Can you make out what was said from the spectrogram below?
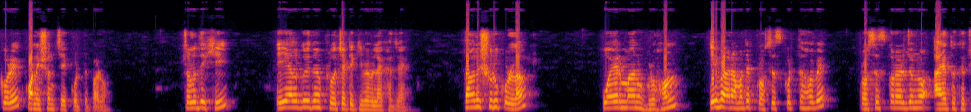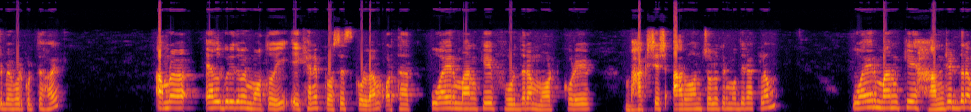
করে কন্ডিশন চেক করতে পারো। চলো দেখি এই অ্যালগোরিদমের ফ্লোচার্টে কীভাবে লেখা যায়। তাহলে শুরু করলাম। ওয়ের মান গ্রহণ। এবার আমাদের প্রসেস করতে হবে। প্রসেস করার জন্য আয়তক্ষেত্র ব্যবহার করতে হয়। আমরা অ্যালগোরিদমের মতোই এখানে প্রসেস করলাম, অর্থাৎ ওয়াই এর মানকে ফোর দ্বারা মড করে ভাগশেষ আর ওয়ান চলকের মধ্যে রাখলাম। ওয়াই এর মানকে হান্ড্রেড দ্বারা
